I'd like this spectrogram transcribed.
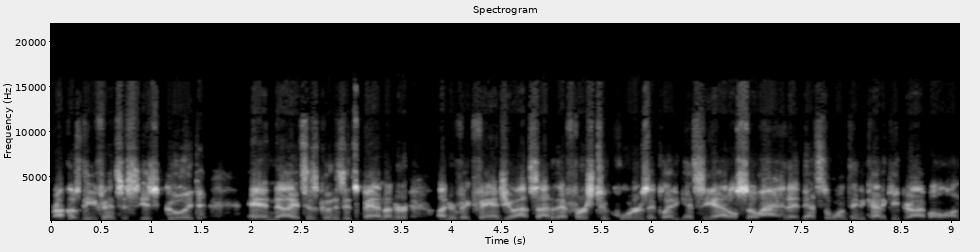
Broncos defense is, is good. And uh, it's as good as it's been under under Vic Fangio outside of that first two quarters they played against Seattle. So that, that's the one thing to kind of keep your eyeball on.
